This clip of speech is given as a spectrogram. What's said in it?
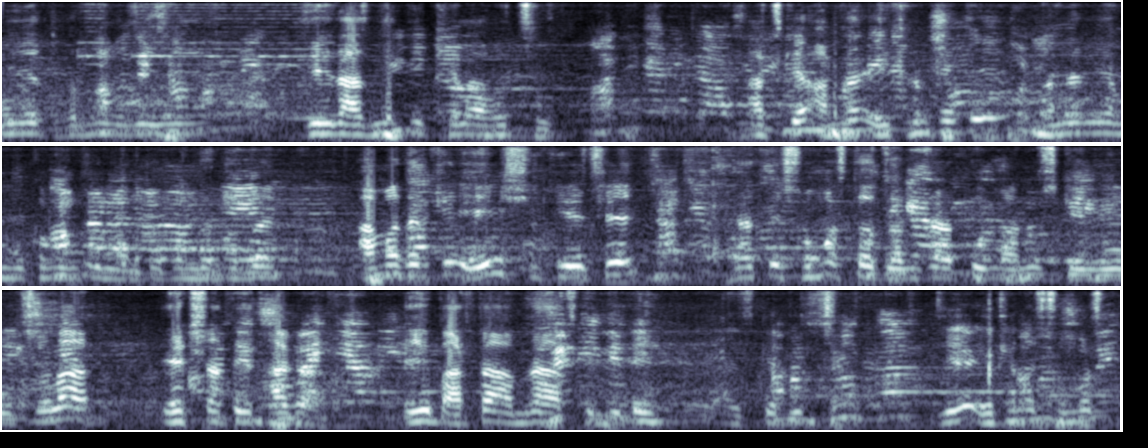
নিয়ে ধর্ম নিয়ে যে রাজনীতি খেলা হচ্ছে, আজকে আমরা এইখান থেকে মাননীয় মুখ্যমন্ত্রী মমতা বন্দ্যোপাধ্যায় আমাদেরকে এই শিখিয়েছে যাতে সমস্ত জনজাতির মানুষকে নিয়ে চলা, একসাথে থাকা। এই বার্তা আমরা আজকে দিতে আজকে দিচ্ছি যে এখানে সমস্ত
